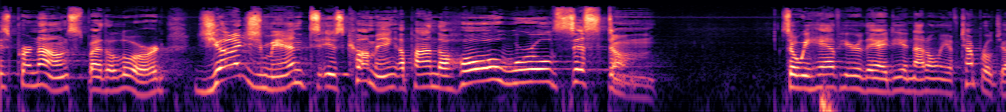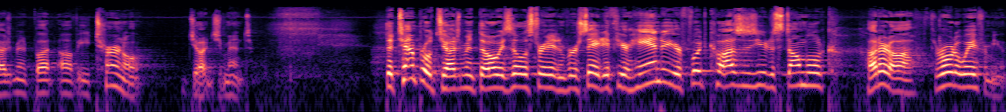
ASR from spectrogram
is pronounced by the Lord. Judgment is coming upon the whole world system. So we have here the idea not only of temporal judgment, but of eternal judgment. The temporal judgment, though, is illustrated in verse 8. If your hand or your foot causes you to stumble, cut it off, throw it away from you.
